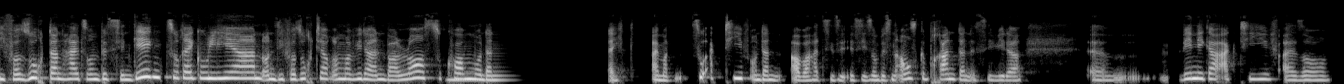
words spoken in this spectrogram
die versucht dann halt so ein bisschen gegen zu regulieren und die versucht ja auch immer wieder in Balance zu kommen mhm. und dann vielleicht einmal zu aktiv und dann aber hat sie, ist sie so ein bisschen ausgebrannt, dann ist sie wieder ähm, weniger aktiv. Also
